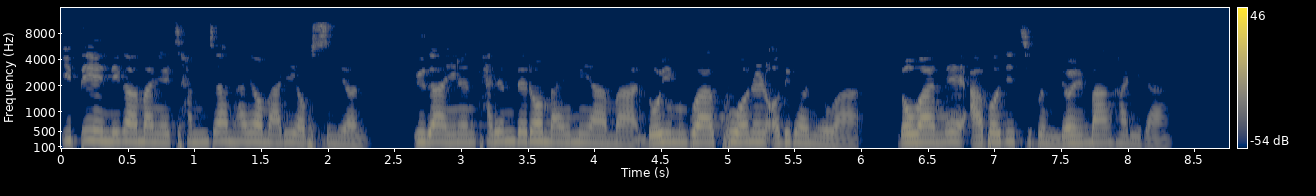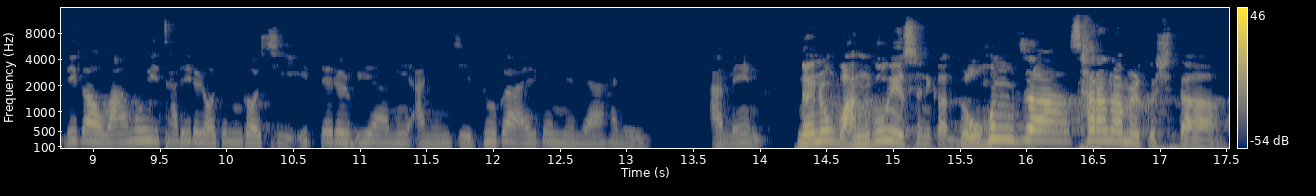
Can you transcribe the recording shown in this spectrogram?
이때에 네가 만일 잠잠하여 말이 없으면 유다인은 다른 데로 말미암아 노임과 구원을 얻으려니와 너와 내 아버지 집은 멸망하리라. 네가 왕후의 자리를 얻은 것이 이때를 위함이 아닌지 누가 알겠느냐 하니 아멘. 너는 왕궁에 있으니까 너 혼자 살아남을 것이다.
